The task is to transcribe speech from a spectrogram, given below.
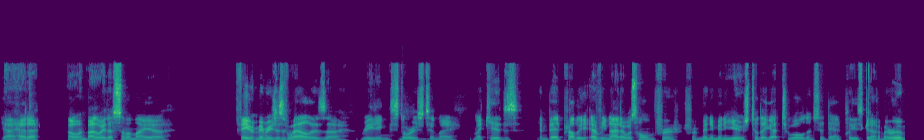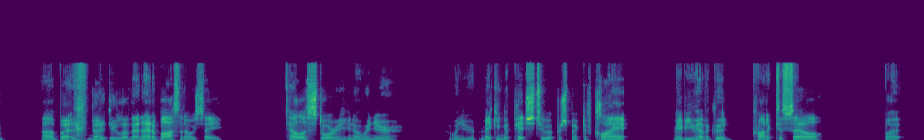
Yeah, I had a, oh, and by the way, that's some of my uh, favorite memories as well as uh, reading stories to my my kids in bed probably every night I was home for for many many years till they got too old and said, "Dad, please get out of my room." Uh, but I do love that, and I had a boss that always say, "Tell a story." You know, when you're when you're making a pitch to a prospective client, maybe you have a good product to sell, but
